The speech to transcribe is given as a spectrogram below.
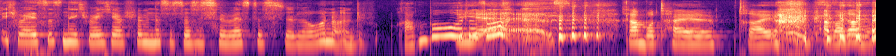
Ich weiß es nicht, welcher Film das ist. Das ist Sylvester Stallone und Rambo oder yes. Rambo Teil 3. Aber Rambo.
